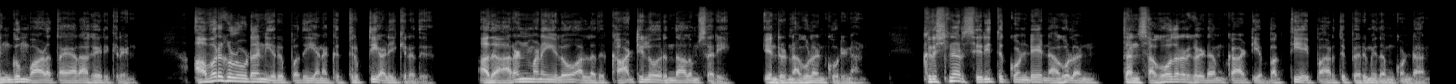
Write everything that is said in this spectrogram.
எங்கும் வாழ தயாராக இருக்கிறேன். அவர்களுடன் இருப்பது எனக்கு திருப்தி அளிக்கிறது. அது அரண்மனையிலோ அல்லது காட்டிலோ இருந்தாலும் சரி என்று நகுலன் கூறினான். கிருஷ்ணர் சிரித்துக்கொண்டே நகுலன் தன் சகோதரர்களிடம் காட்டிய பக்தியை பார்த்து பெருமிதம் கொண்டான்.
